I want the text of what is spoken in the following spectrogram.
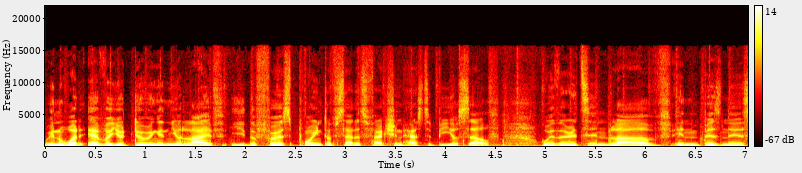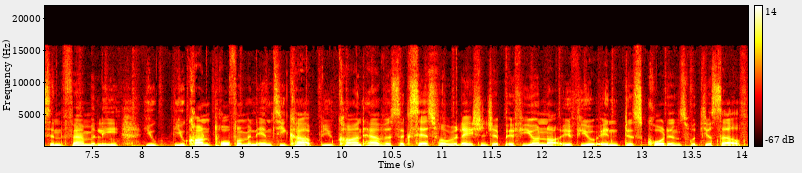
in whatever you're doing in your life you, the first point of satisfaction has to be yourself. Whether it's in love in business in family you you can't pour from an empty cup. You can't have a successful relationship if you're not if you're in discordance with yourself.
